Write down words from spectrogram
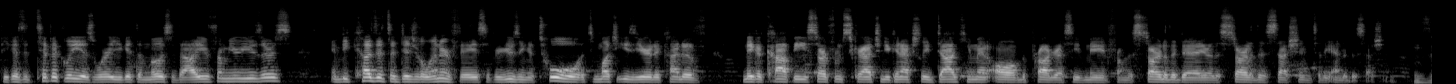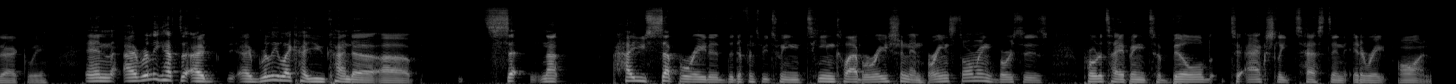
because it typically is where you get the most value from your users and because it's a digital interface, if you're using a tool, it's much easier to kind of make a copy, start from scratch, and you can actually document all of the progress you've made from the start of the day or the start of this session to the end of the session. Exactly. And I really have to I I really like how you kind of uh set not how you separated the difference between team collaboration and brainstorming versus prototyping to build to actually test and iterate on.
